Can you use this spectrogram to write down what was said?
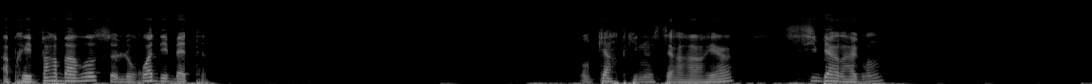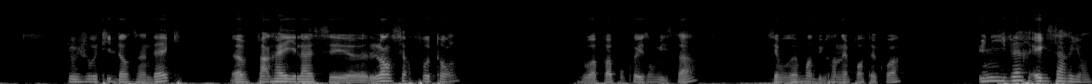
Après Barbaros, le roi des bêtes. Aux cartes qui ne sert à rien. Cyberdragon. Toujours utile dans un deck? Euh, pareil, là, c'est euh, lanceur photon. Je vois pas pourquoi ils ont mis ça. C'est vraiment du grand n'importe quoi. Univers Exarion.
